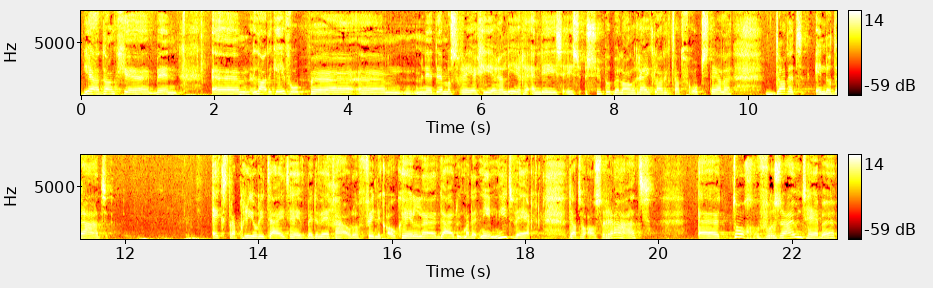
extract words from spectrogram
Ja, dank je, Ben. Um, laat ik even op uh, um, meneer Demmers reageren. Leren en lezen is superbelangrijk, laat ik dat vooropstellen. Dat het inderdaad extra prioriteit heeft bij de wethouder... vind ik ook heel uh, duidelijk. Maar dat neemt niet weg dat we als raad... Uh, toch verzuimd hebben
